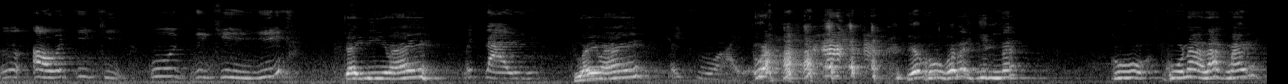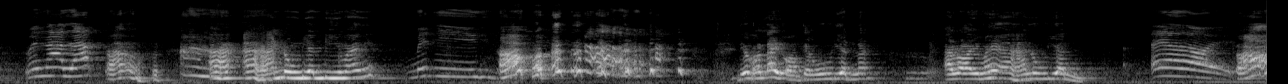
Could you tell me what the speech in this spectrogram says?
กูเอาไม่ขี่ขี่กูขี่ใจดีไหม ไม่ใจสวยไหม ไม่ถวายว้าเดี๋ยวครูก็ได้ยินนะ ครูครูน่ารักไหมไม่น่ารัก อ้าวอาอาหารโรงเรียนดีไหมไม่ดีอ้าวเดี๋ยวเขาไล่ออกจากโรงเรียนนะ อร่อยไหมอาหารโรงเรียนอร่อยอ้าว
